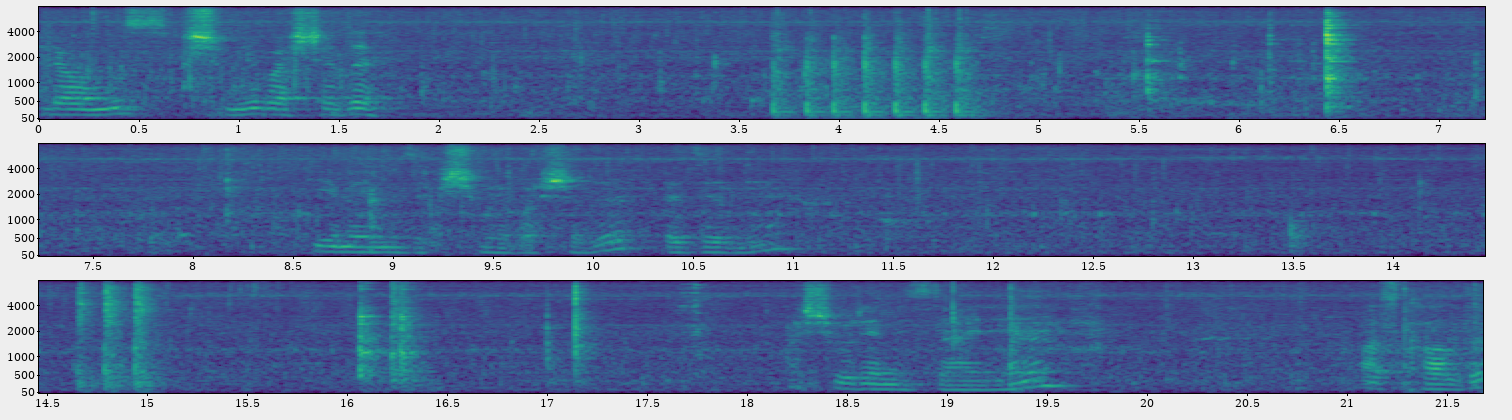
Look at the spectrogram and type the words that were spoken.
pilavımız pişmeye başladı. Yemeğimiz de pişmeye başladı. Bezelye. Aşuremiz de aynı. Az kaldı.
